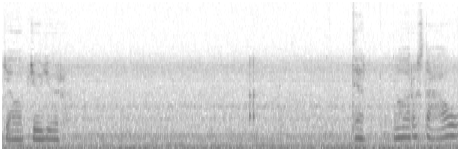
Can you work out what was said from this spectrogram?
Jawab jujur. Dan lo harus tahu.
